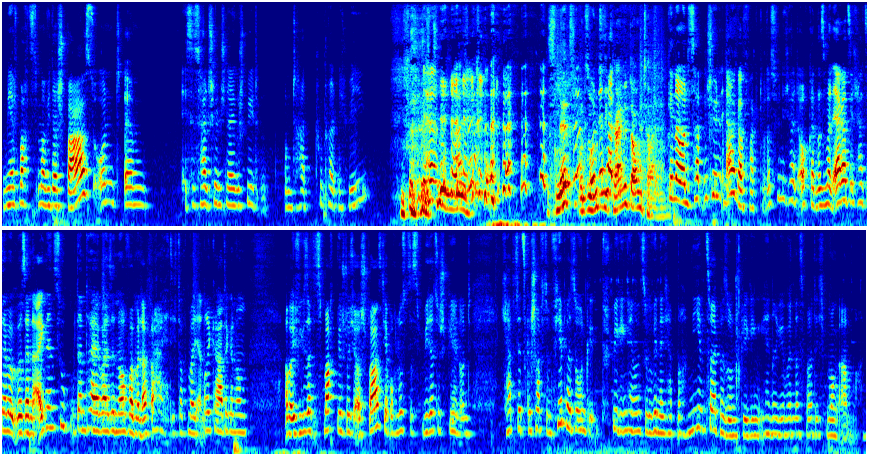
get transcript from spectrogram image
mir macht es immer wieder Spaß und ähm, es ist halt schön schnell gespielt und hat, tut halt nicht weh. Ist nett. Und so Und gut es wie hat- keine Downtime. Genau, und es hat einen schönen Ärgerfaktor. Das finde ich halt auch ganz. Also man ärgert sich halt selber über seinen eigenen Zug dann teilweise noch, weil man dachte, ah, hätte ich doch mal die andere Karte genommen. Aber wie gesagt, es macht mir durchaus Spaß. Ich habe auch Lust, das wieder zu spielen. Und ich habe es jetzt geschafft, im Vier-Personen-Spiel gegen Henry zu gewinnen. Ich habe noch nie im Zwei-Personen-Spiel gegen Henry gewonnen. Das wollte ich morgen Abend machen.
